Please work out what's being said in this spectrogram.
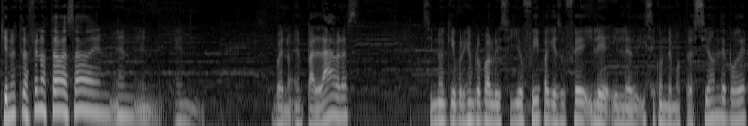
que nuestra fe no está basada en, en, en- en- bueno, en palabras, sino que por ejemplo Pablo dice yo fui para que su fe y le, y le hice con demostración de poder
